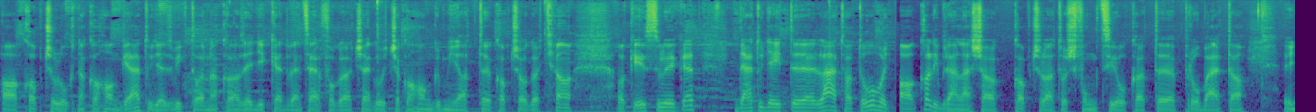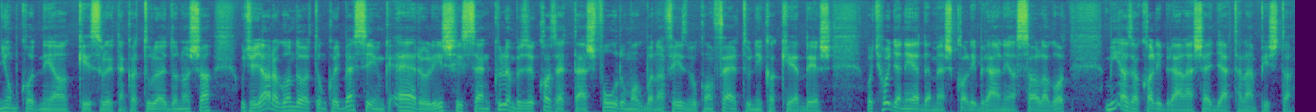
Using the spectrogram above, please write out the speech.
a kapcsolóknak a hangját, ugye ez Viktornak az egyik kedvenc elfogadtsága, hogy csak a hang miatt kapcsolgatja a készüléket, de hát ugye itt látható, hogy a kalibrálással kapcsolatos funkciókat próbálta nyomkodni a készüléknek a tulajdonosa, úgyhogy arra gondoltunk, hogy beszéljünk erről is, hiszen különböző kazettás fórumokban a Facebookon feltűnik a kérdés, hogy hogyan érdemes kalibrálni a szalagot. Mi az a kalibrálás egyáltalán, Pista?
